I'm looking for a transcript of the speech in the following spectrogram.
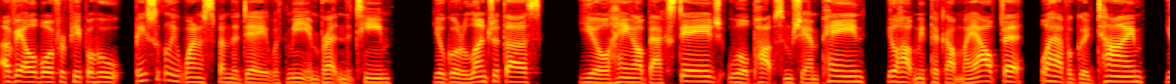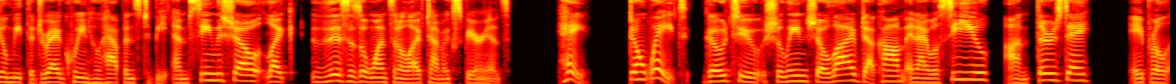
available for people who basically want to spend the day with me and Brett and the team. You'll go to lunch with us. You'll hang out backstage. We'll pop some champagne. You'll help me pick out my outfit. We'll have a good time. You'll meet the drag queen who happens to be emceeing the show. Like, this is a once in a lifetime experience. Hey, don't wait. Go to chaleneshowlive.com and I will see you on Thursday, April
